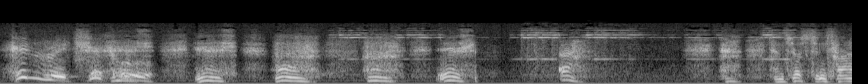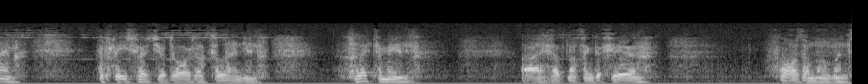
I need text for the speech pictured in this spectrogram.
Henry Jekyll. Yes. Ah, ah, yes. Ah. And just in time. Please shut your door, Dr. Lanyon. Let them in. I have nothing to fear. For the moment.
